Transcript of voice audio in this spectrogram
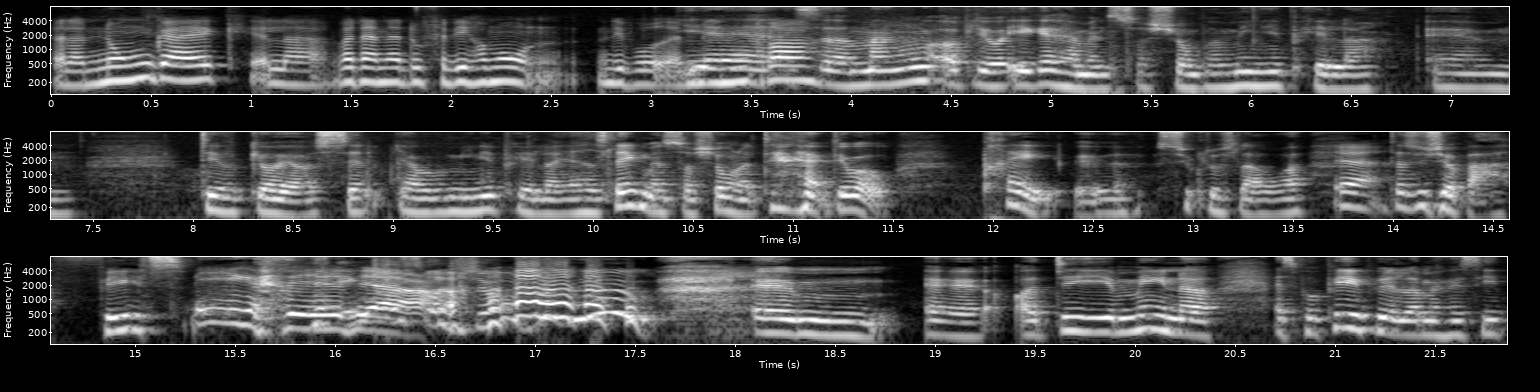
Eller nogen gør ikke, eller hvordan er du, fordi hormonniveauet er Ja, mindre? altså mange oplever ikke at have menstruation på minipiller. Øhm, det gjorde jeg også selv. Jeg var på minipiller. Jeg havde slet ikke menstruationer dengang. Det var jo præ-cykluslaura. Ja. Der synes jeg bare, fedt. Mega fedt, ja. øhm, øh, og det jeg mener, altså på p-piller, man kan sige,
